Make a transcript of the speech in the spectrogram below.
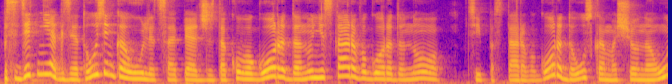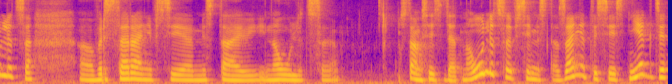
посидеть негде. Это узенькая улица, опять же, такого города, ну не старого города, но типа старого города, узкая мощеная улица. В ресторане все места и на улице там все сидят на улице, все места заняты, сесть негде,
